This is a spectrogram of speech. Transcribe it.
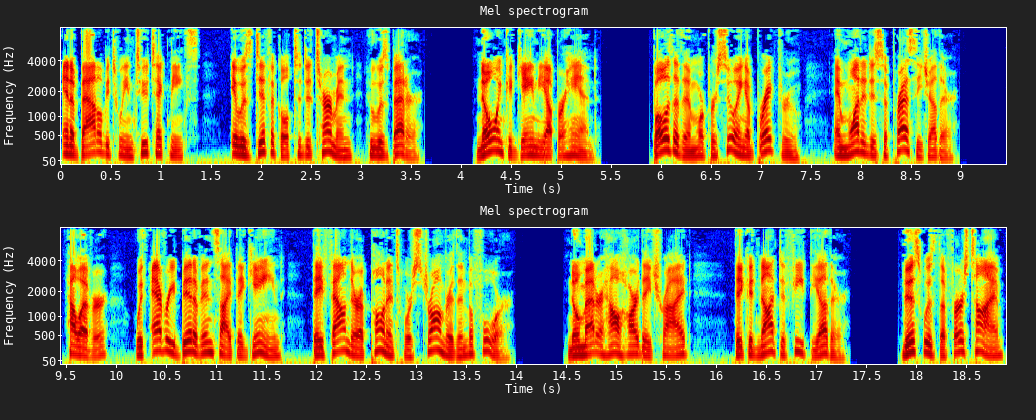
In a battle between two techniques, it was difficult to determine who was better. No one could gain the upper hand. Both of them were pursuing a breakthrough and wanted to suppress each other. However, with every bit of insight they gained, they found their opponents were stronger than before. No matter how hard they tried, they could not defeat the other. This was the first time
